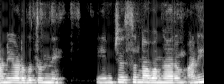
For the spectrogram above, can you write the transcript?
అని అడుగుతుంది. ఏం చేస్తున్నావు బంగారం? అని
